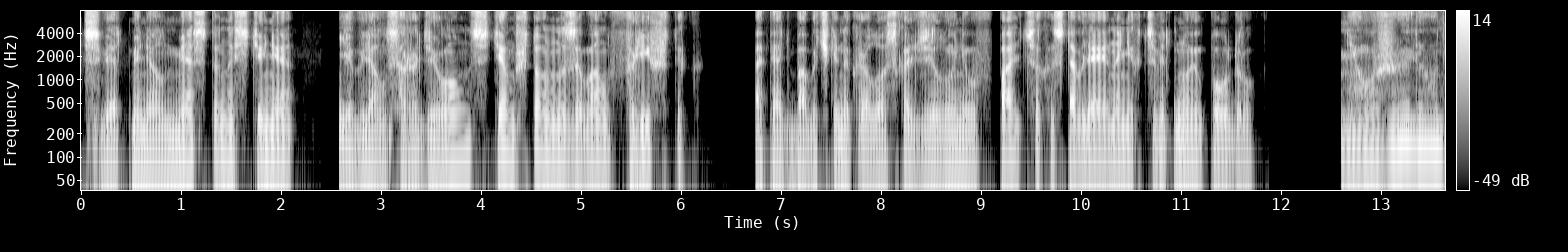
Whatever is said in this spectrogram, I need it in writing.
Свет менял место на стене, Являлся Родион с тем, что он называл фриштык. Опять бабочкино крыло скользило у него в пальцах, оставляя на них цветную пудру. «Неужели он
